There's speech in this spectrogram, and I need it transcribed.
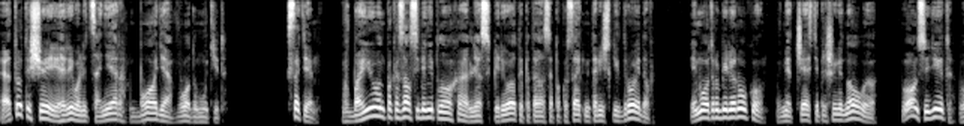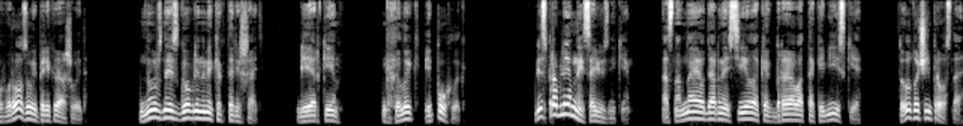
А тут еще и революционер Бодя воду мутит. Кстати, в бою он показал себя неплохо, лез вперед и пытался покусать металлических дроидов. Ему отрубили руку, в медчасти пришили новую. Вон сидит, в розовый перекрашивает. Нужно и с гоблинами как-то решать. Берки, Гхлык и Пухлык. Беспроблемные союзники. Основная ударная сила как Браво, так и Виски. Тут очень просто.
